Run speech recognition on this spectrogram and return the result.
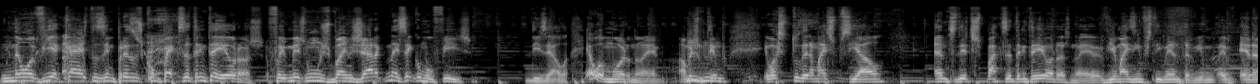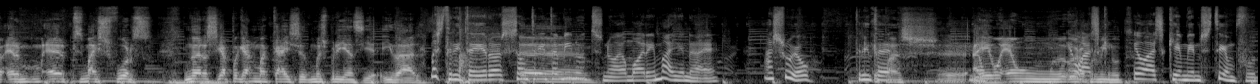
Não havia cá estas empresas com packs a 30 euros. Foi mesmo um esbanjar que nem sei como o fiz. Diz ela. É o amor, não é? Ao mesmo tempo, eu acho que tudo era mais especial antes destes packs a 30 euros, não é? Havia mais investimento, havia, era, era, era preciso mais esforço. Não era chegar a pagar numa caixa de uma experiência e dar. Mas 30 euros são 30 Ah. minutos, não é uma hora e meia, não é? Acho eu. 30 Capaz, ah, é, um- é um eu euro acho, por minuto. Que, eu acho que é menos tempo,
